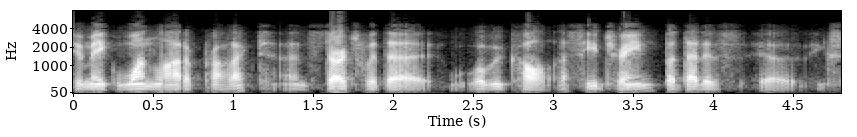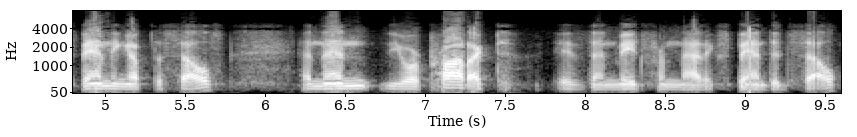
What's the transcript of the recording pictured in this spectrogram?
to make one lot of product. And starts with a what we call a seed train, but that is uh, expanding up the cells. And then your product is then made from that expanded cell.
